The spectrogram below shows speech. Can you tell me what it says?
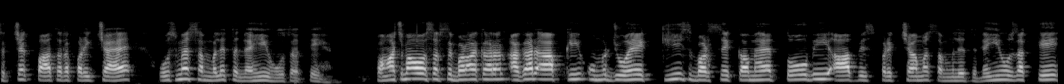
शिक्षक पात्र परीक्षा है, उसमें सम्मिलित नहीं हो सकते हैं। पांचवा और सबसे बड़ा कारण, अगर आपकी उम्र जो है इक्कीस वर्ष से कम है तो भी आप इस परीक्षा में सम्मिलित नहीं हो सकते।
